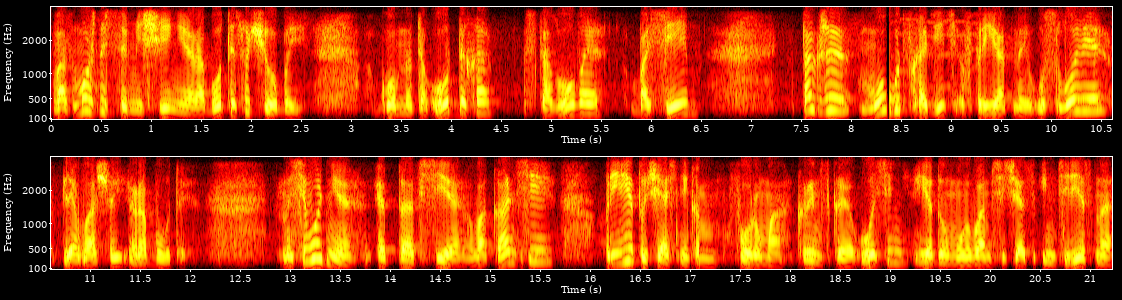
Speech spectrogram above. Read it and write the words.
возможность совмещения работы с учебой, комната отдыха, столовая, бассейн. Также могут входить в приятные условия для вашей работы. На сегодня это все вакансии. Привет участникам форума «Крымская осень». Я думаю, вам сейчас интересно,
